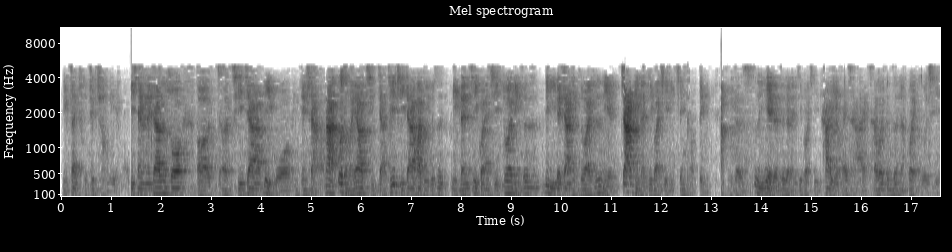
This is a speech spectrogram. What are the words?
你再出去创业。以前人家是说，呃呃，齐家立国平天下嘛。那为什么要齐家？其实齐家的话，题就是你人际关系，除了你是立一个家庭之外，就是你的家庭人际关系你先搞定。你的事业的这个人际关系，它也会才才会真正的会和谐，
